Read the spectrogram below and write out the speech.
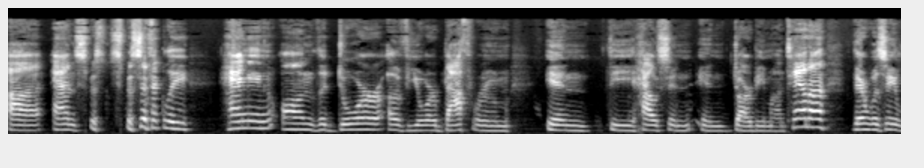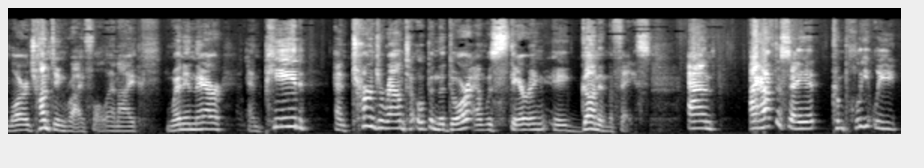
uh, and spe- specifically hanging on the door of your bathroom in the house in, in Darby, Montana, there was a large hunting rifle. And I went in there and peed and turned around to open the door and was staring a gun in the face. And I have to say, it completely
